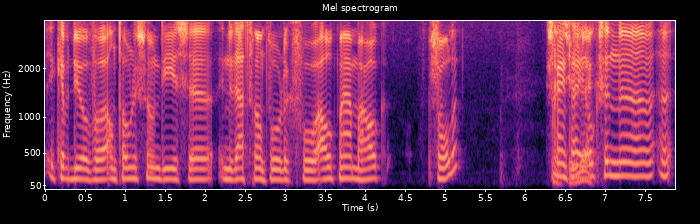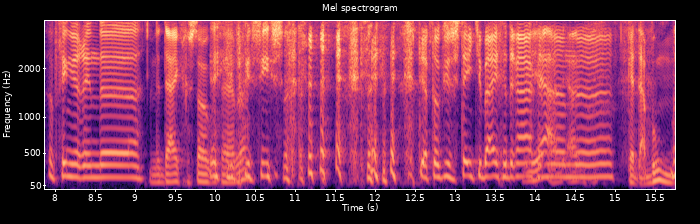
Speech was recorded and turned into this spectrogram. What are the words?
ik heb het nu over Antoniszoon, die is inderdaad verantwoordelijk voor Alkmaar, maar ook Zwolle. Schijnt hij Natuurlijk. ook zijn eh, een vinger in de... In de dijk gestoken te hebben. Precies. die heeft ook zijn steentje bijgedragen. Ja, aan, ja. eh, Kadaboom.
